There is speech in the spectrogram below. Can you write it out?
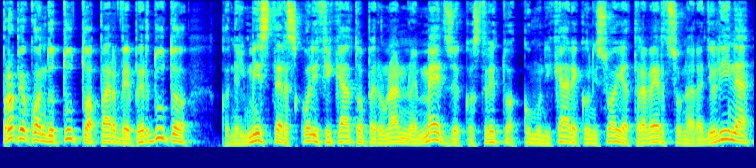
Proprio quando tutto apparve perduto, con il mister squalificato per un anno e mezzo e costretto a comunicare con i suoi attraverso una radiolina,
